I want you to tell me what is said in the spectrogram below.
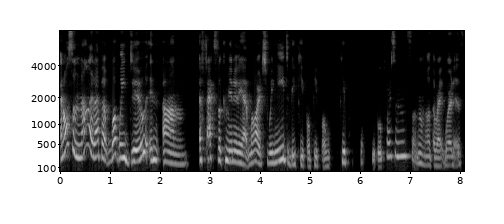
And also not only that, but what we do in um, affects the community at large. So we need to be people, people, people, people persons. I don't know what the right word is.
